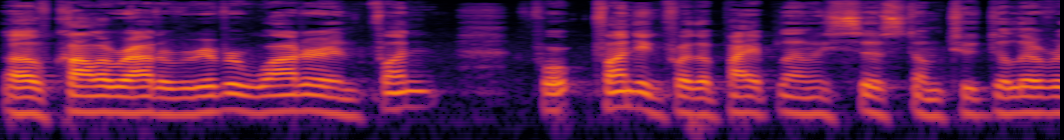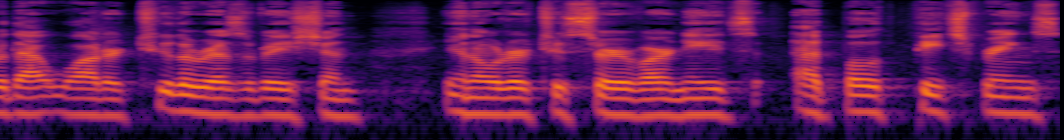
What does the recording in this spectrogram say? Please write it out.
of Colorado River water and fund, for, funding for the pipeline system to deliver that water to the reservation in order to serve our needs at both Peach Springs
